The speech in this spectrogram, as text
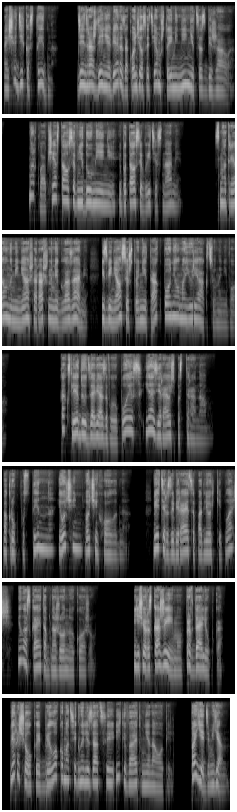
А еще дико стыдно. День рождения Веры закончился тем, что именинница сбежала. Марк вообще остался в недоумении и пытался выйти с нами. Смотрел на меня ошарашенными глазами, извинялся, что не так понял мою реакцию на него. Как следует завязываю пояс и озираюсь по сторонам. Вокруг пустынно и очень-очень холодно. Ветер забирается под легкий плащ и ласкает обнаженную кожу. Еще расскажи ему, правдолюбка». Вера щелкает брелоком от сигнализации и кивает мне на опель. «Поедем, Ян».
